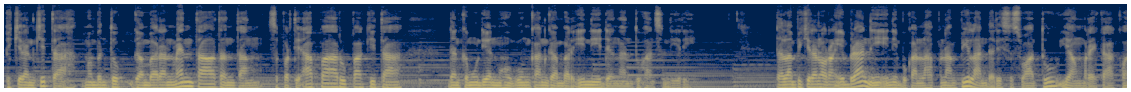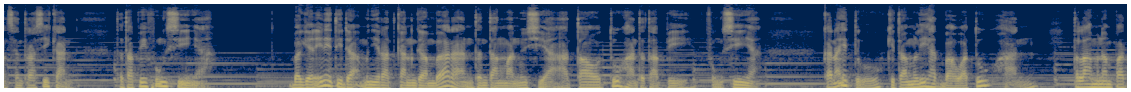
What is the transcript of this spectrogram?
pikiran kita membentuk gambaran mental tentang seperti apa rupa kita dan kemudian menghubungkan gambar ini dengan Tuhan sendiri. Dalam pikiran orang Ibrani ini bukanlah penampilan dari sesuatu yang mereka konsentrasikan, tetapi fungsinya. Bagian ini tidak menyiratkan gambaran tentang manusia atau Tuhan tetapi fungsinya. Karena itu, kita melihat bahwa Tuhan telah menempat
